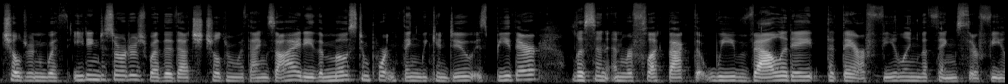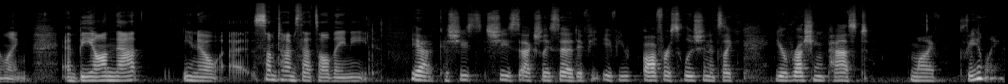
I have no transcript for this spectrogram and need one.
children with eating disorders, whether that's children with anxiety. The most important thing we can do is be there, listen, and reflect back that we validate that they are feeling the things they're feeling. And beyond that, you know, sometimes that's all they need. Yeah, because she's she's actually said if if you offer a solution, it's like you're rushing past my feeling.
